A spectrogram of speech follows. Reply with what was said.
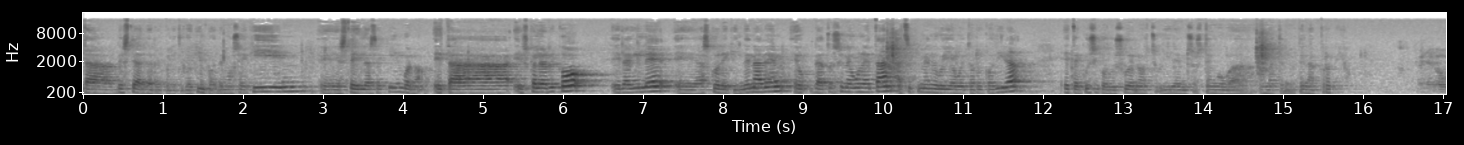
eta beste alderri politikoekin, Podemosekin, e, Esteilasekin, bueno, eta Euskal Herriko eragile e, askorekin dena den, e, datozen egunetan atxikimendu gehiago etorriko dira, eta ikusiko duzuen hortzu diren sostengoa ematen dutenak propio. Baina gaur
